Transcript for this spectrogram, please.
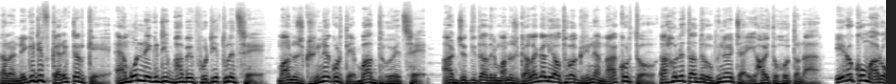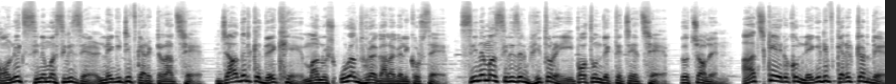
তারা নেগেটিভ ক্যারেক্টারকে এমন নেগেটিভ ভাবে ফুটিয়ে তুলেছে, মানুষ ঘৃণা করতে বাধ্য হয়েছে। আর যদি তাদের মানুষ গালাগালি অথবা ঘৃণা না করত, তাহলে তাদের অভিনয়টাই হয়তো হতো না। এরকম আরও অনেক সিনেমা সিরিজের নেগেটিভ ক্যারেক্টার আছে, যাদেরকে দেখে মানুষ উড়াধুরা গালাগালি করছে। সিনেমা সিরিজের ভিতরেই পতন দেখতে চেয়েছে। তো চলেন, আজকে এরকম নেগেটিভ ক্যারেক্টারদের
